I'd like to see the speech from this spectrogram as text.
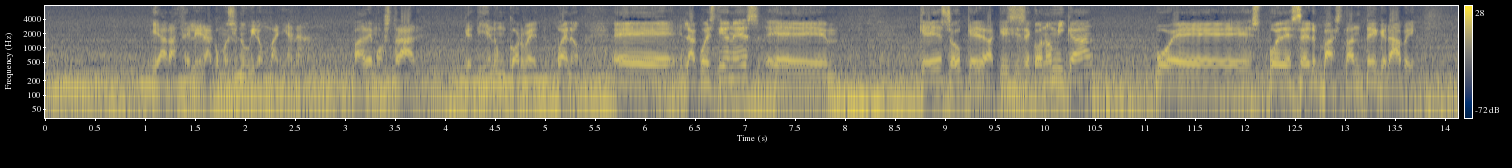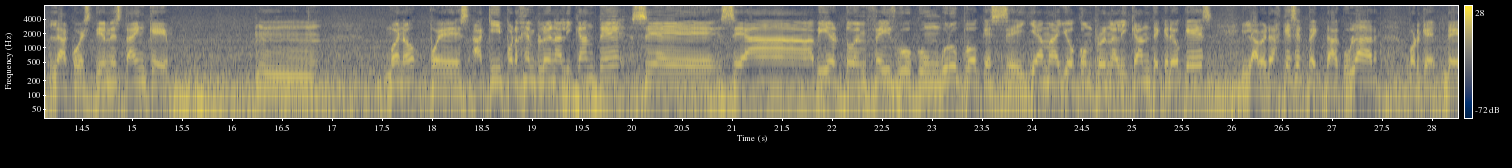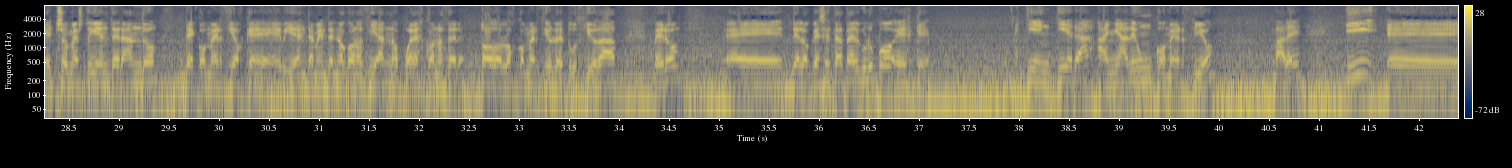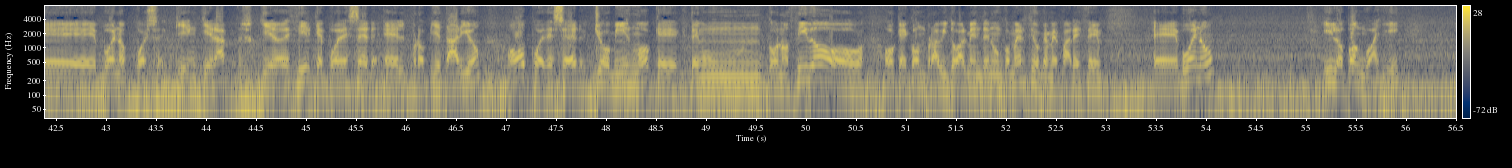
y ahora acelera como si no hubiera un mañana para demostrar que tiene un Corvette. Bueno, eh, la cuestión es que eso, que la crisis económica, pues puede ser bastante grave. La cuestión está en que... mm, bueno, pues aquí, por ejemplo, en Alicante se, se, ha abierto en Facebook un grupo que se llama Yo compro en Alicante, creo que es, y la verdad es que es espectacular, porque de hecho me estoy enterando de comercios que evidentemente no conocían, no puedes conocer todos los comercios de tu ciudad, pero eh, de lo que se trata el grupo es que quien quiera añade un comercio, ¿vale? Y eh, bueno, pues quien quiera, pues, quiero decir que puede ser el propietario o puede ser yo mismo que tengo un conocido o, que compro habitualmente en un comercio que me parece eh, bueno y lo pongo allí.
